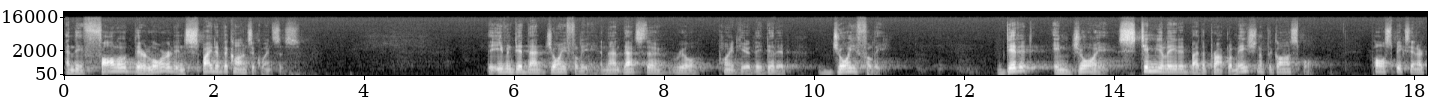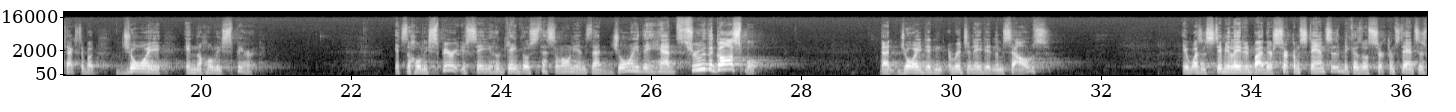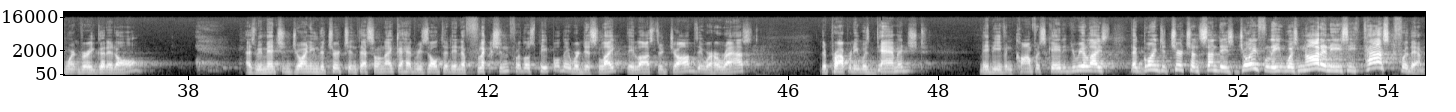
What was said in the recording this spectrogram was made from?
and they followed their Lord in spite of the consequences. They even did that joyfully, and that, that's the real point here, they did it joyfully. Did it in joy, stimulated by the proclamation of the gospel. Paul speaks in our text about joy in the Holy Spirit. It's the Holy Spirit, you see, who gave those Thessalonians that joy they had through the gospel. That joy didn't originate in themselves. It wasn't stimulated by their circumstances because those circumstances weren't very good at all. As we mentioned, joining the church in Thessalonica had resulted in affliction for those people. They were disliked, they lost their jobs, they were harassed, their property was damaged, maybe even confiscated. You realize that going to church on Sundays joyfully was not an easy task for them.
